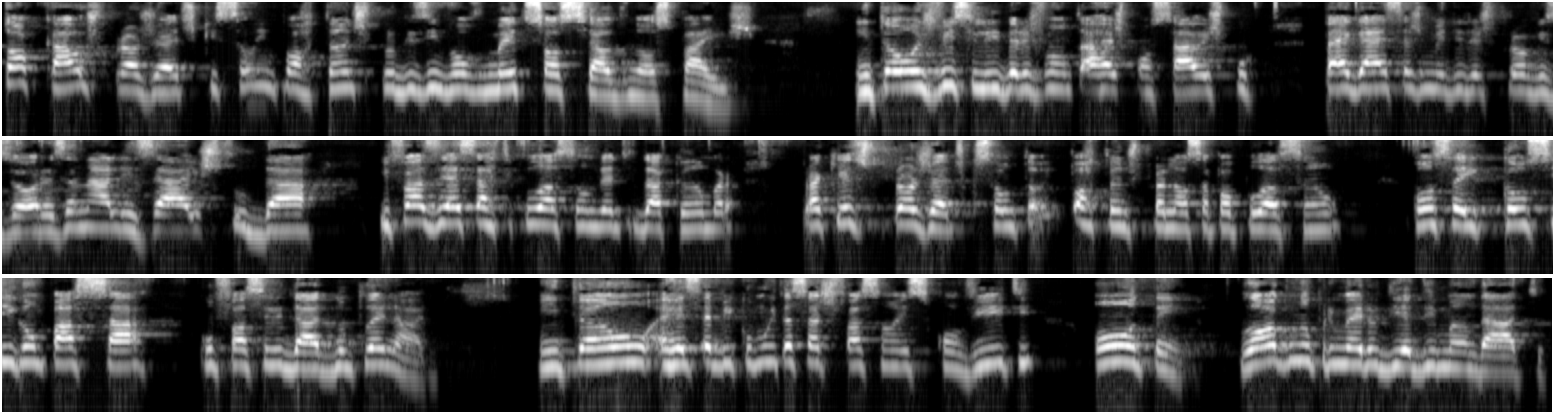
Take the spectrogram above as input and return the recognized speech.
tocar os projetos que são importantes para o desenvolvimento social do nosso país. Então, os vice-líderes vão estar responsáveis por pegar essas medidas provisórias, analisar, estudar e fazer essa articulação dentro da Câmara para que esses projetos que são tão importantes para a nossa população consigam passar com facilidade no plenário. Então, recebi com muita satisfação esse convite. Ontem, logo no primeiro dia de mandato,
